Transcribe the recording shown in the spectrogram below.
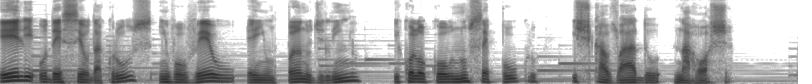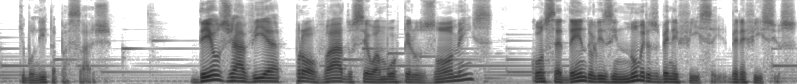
Ele o desceu da cruz, envolveu-o em um pano de linho e colocou num sepulcro escavado na rocha. Que bonita passagem. Deus já havia provado seu amor pelos homens, concedendo-lhes inúmeros benefícios.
